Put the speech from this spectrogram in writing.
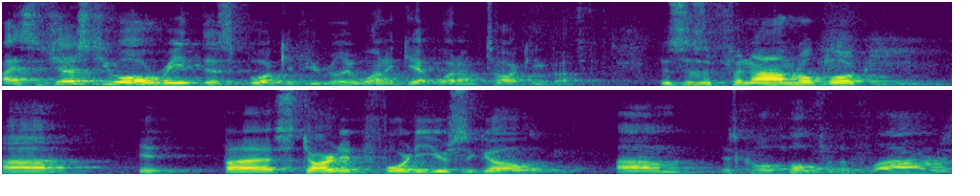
I suggest you all read this book if you really want to get what I'm talking about. This is a phenomenal book. Uh, it uh, started 40 years ago. Um, it's called Hope for the Flowers.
